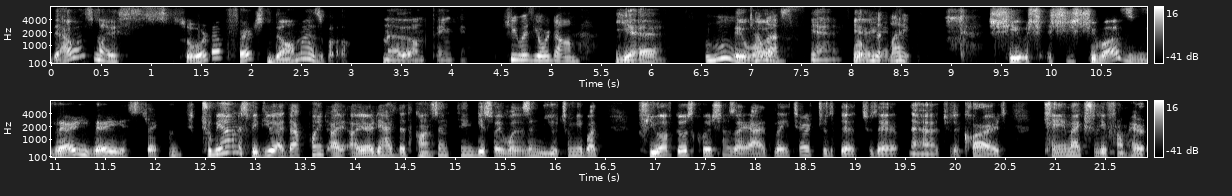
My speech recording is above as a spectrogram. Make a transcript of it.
that was my sort of first dom as well. Now that I'm thinking, She was your dom. yeah, Ooh, it tell was. us. Yeah, What yeah, was yeah. it like? She, she she was very very strict to be honest with you at that point i, I already had that consent thingy so it wasn't new to me but few of those questions i add later to the to the uh, to the card came actually from her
